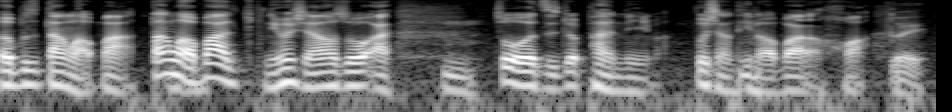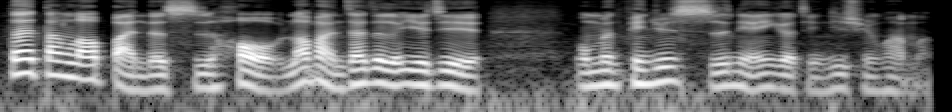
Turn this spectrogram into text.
而不是当老爸。当老爸，你会想要说，哎，做儿子就叛逆嘛，不想听老爸的话。对。但是当老板的时候，老板在这个业界，我们平均十年一个景气循环嘛。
